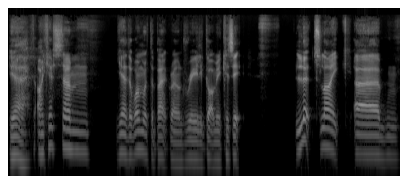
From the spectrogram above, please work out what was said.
Yeah, I guess um yeah, the one with the background really got me because it looked like um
